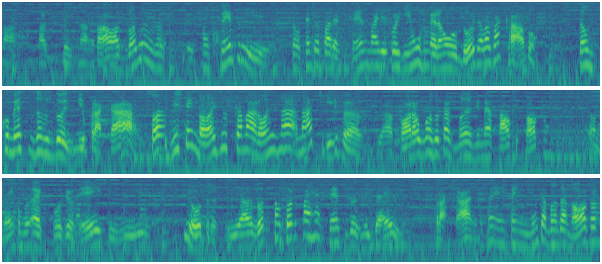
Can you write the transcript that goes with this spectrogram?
na, na, Natal, as bandas são sempre estão sempre aparecendo, mas depois de um verão ou dois elas acabam. Então, do começo dos anos 2000 para cá, só existem nós e os Camarões na, na ativa, fora algumas outras bandas de metal que tocam também, como Exposure Hate e, e outras. E as outras são todas mais recentes, 2010 para cá. Tem, tem muita banda nova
